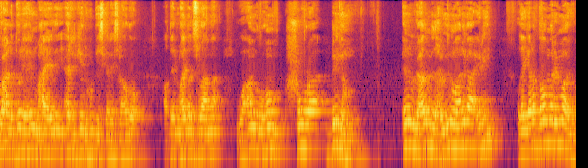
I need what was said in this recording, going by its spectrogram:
Waxaa la doonayaa in maxay hayday arrinkeenu ku beesgaraysnaado haddaynu nahay dad islaama? Wa amruhum shuuraa baynahum. Inuu yidhaahdo madaxweynuhu anigaa idhi laygala dabamari maayo.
